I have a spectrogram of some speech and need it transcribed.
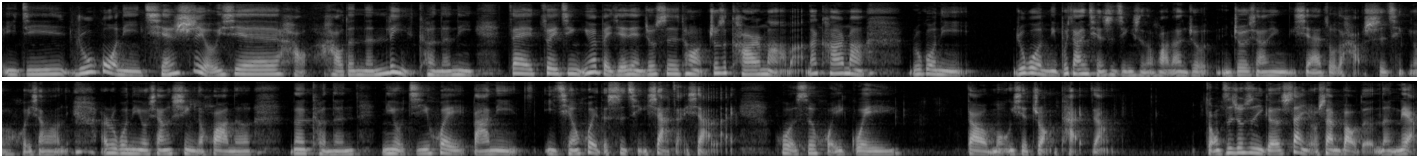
以及，如果你前世有一些好好的能力，可能你在最近，因为北节点就是通就是卡尔玛嘛，那卡尔玛如果你如果你不相信前世今生的话，那你就你就相信你现在做的好事情又回想到你。而如果你有相信的话呢，那可能你有机会把你以前会的事情下载下来，或者是回归到某一些状态，这样。总之就是一个善有善报的能量。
